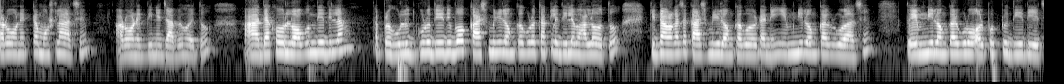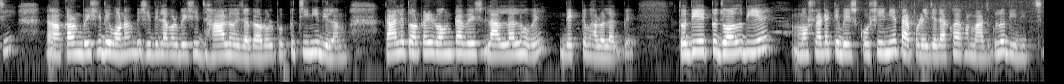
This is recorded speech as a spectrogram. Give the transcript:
আরও অনেকটা মশলা আছে আরও অনেক দিনে যাবে হয়তো। আর দেখো লবণ দিয়ে দিলাম, তারপরে হলুদ গুঁড়ো দিয়ে দিব। কাশ্মীরি লঙ্কা গুঁড়ো থাকলে দিলে ভালো হতো, কিন্তু আমার কাছে কাশ্মীরি লঙ্কা গুঁড়োটা নেই, এমনি লঙ্কার গুঁড়ো আছে। তো এমনি লঙ্কার গুঁড়ো অল্প একটু দিয়ে দিয়েছি কারণ বেশি দেবো না, বেশি দিলে আবার বেশি ঝাল হয়ে যাবে। আর অল্প একটু চিনি দিলাম, তাহলে তরকারির রঙটা বেশ লাল লাল হবে, দেখতে ভালো লাগবে। তো দিয়ে একটু জল দিয়ে মশলাটাকে বেশ কষিয়ে নিয়ে তারপরে এই যে দেখো এখন মাছগুলো দিয়ে দিচ্ছি।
